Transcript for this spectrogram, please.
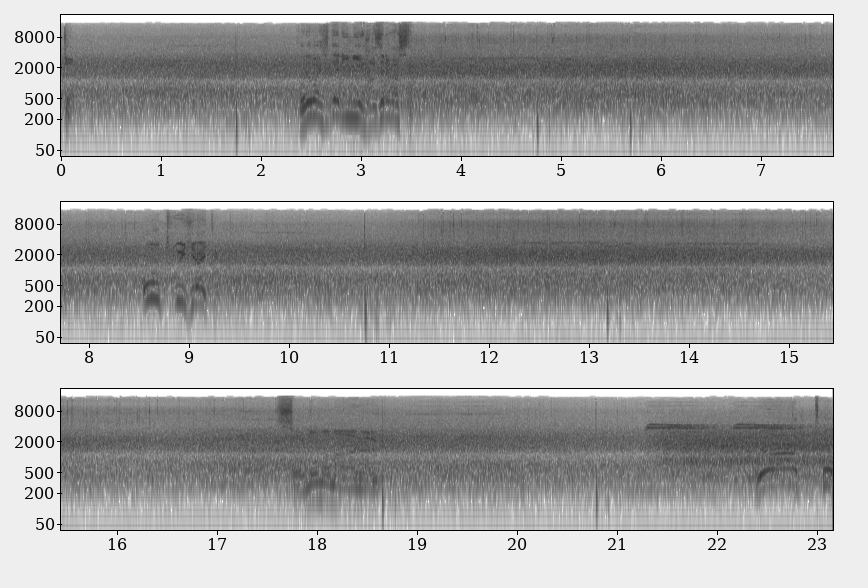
トこれは左に外れました。大きく開いて。そのまま上がるうわーっとこ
